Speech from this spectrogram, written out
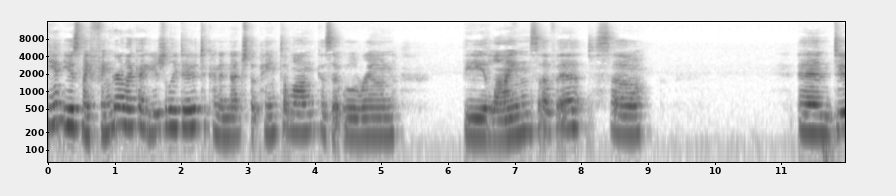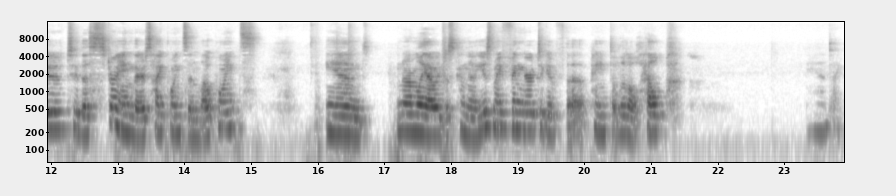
Can't use my finger like I usually do to kind of nudge the paint along because it will ruin the lines of it. So, and due to the string, there's high points and low points. And normally I would just kind of use my finger to give the paint a little help. And I can't.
